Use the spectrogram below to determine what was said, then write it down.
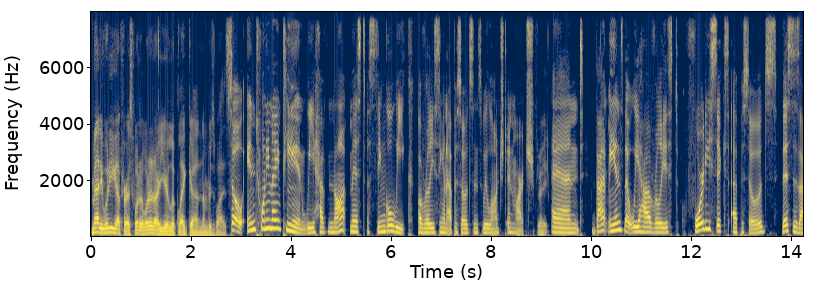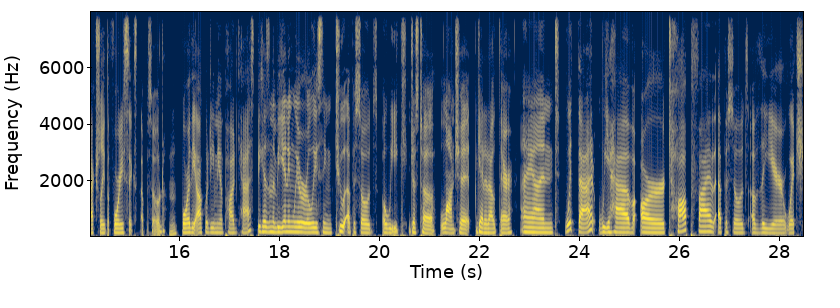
Maddie, what do you got for us? What what did our year look like uh, numbers wise? So in 2019, we have not missed a single week of releasing an episode since we launched in March. Right. And that means that we have released 46 episodes. This is actually the 46th episode Hmm. for the Aquademia podcast because in the beginning we were releasing two episodes a week just to launch it, get it out there. And with that, we have our top five episodes of the year, which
